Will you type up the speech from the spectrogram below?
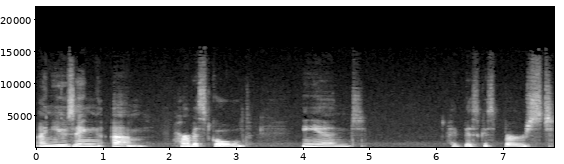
I'm using um, Harvest Gold and Hibiscus Burst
